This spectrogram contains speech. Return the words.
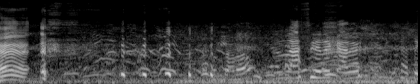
হ্যাঁ। সাথে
